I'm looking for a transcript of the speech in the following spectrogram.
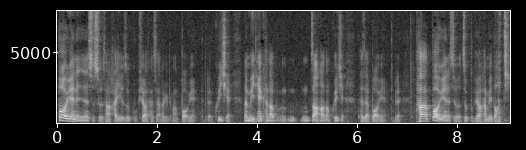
抱怨的人是手上还有这股票，他在那个地方抱怨，对不对？亏钱，那每天看到嗯嗯账号上亏钱，他在抱怨，对不对？他抱怨的时候，这股票还没到底，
